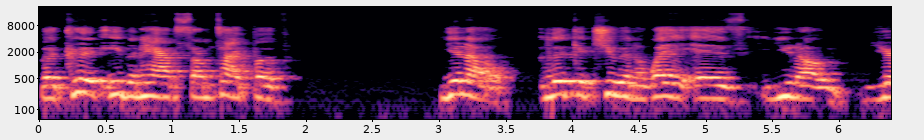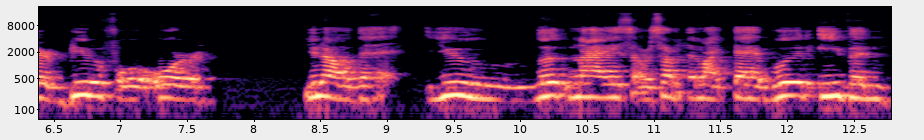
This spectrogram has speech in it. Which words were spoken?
but could even have some type of, you know, look at you in a way as, you know, you're beautiful or you know, that you look nice or something like that would even,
